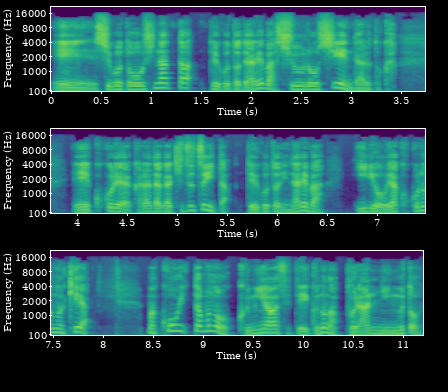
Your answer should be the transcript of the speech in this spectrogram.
えー、仕事を失ったということであれば就労支援であるとか、えー、心や体が傷ついたということになれば、医療や心のケア、まあ、こういったものを組み合わせていくのがプランニングと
